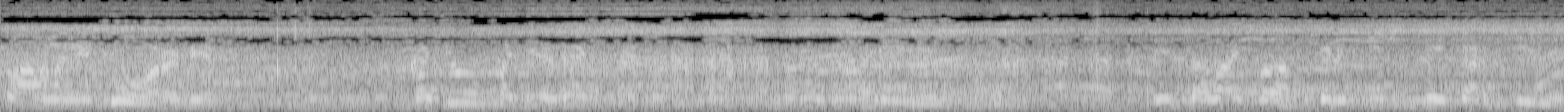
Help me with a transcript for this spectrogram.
славными говорами. Хочу поддержать которые говорили. Рисовать бы апокалиптические картины.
